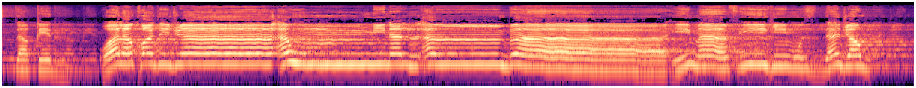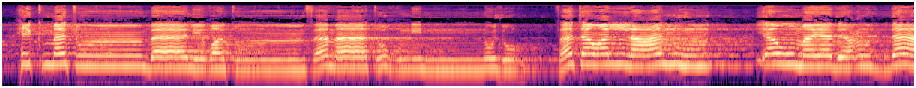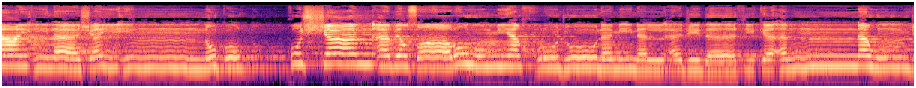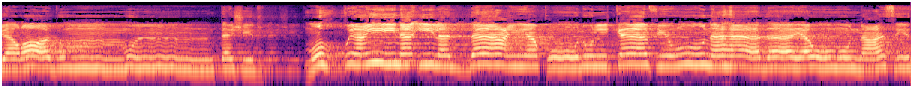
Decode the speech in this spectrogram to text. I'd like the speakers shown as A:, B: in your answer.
A: مستقر ولقد جاءهم من الأنباء ما فيه مزدجر حكمة بالغة فما تغني النذر فتول عنهم يوم يدعو الداع إلى شيء نكر خش عن أبصارهم يخرجون من الأجداث كأنهم جراد منتشر مهطعين إلى الداع يقول الكافرون هذا يوم عسر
